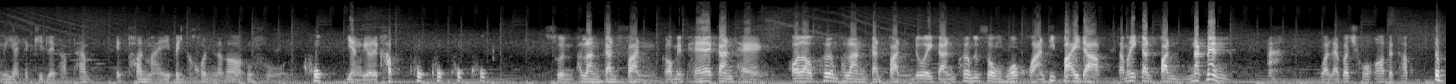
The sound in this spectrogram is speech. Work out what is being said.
ไม่อยากจะคิดเลยครับถ้าไอ้ท่อนไม้เป็นคนแล้วก็โอ้โหคุกอย่างเดียวเลยครับ คุกคุกคุกคุกส่วนพลังการฟันก็ไม่แพ้การแทง เพราะเราเพิ่มพลังการฟันด้วยการเพิ่มลูกทรงหัวขวานที่ปลายดาบทำให้การฟันหนักแน่นอะวันแล้วก็โชว์ออฟนะครับตึบ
